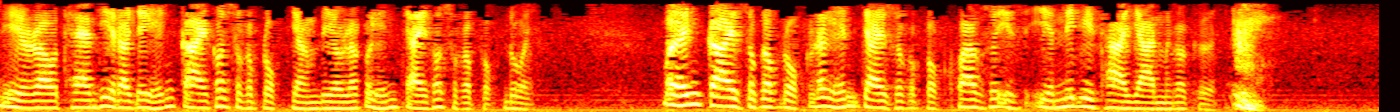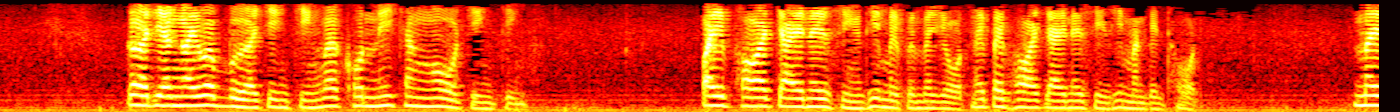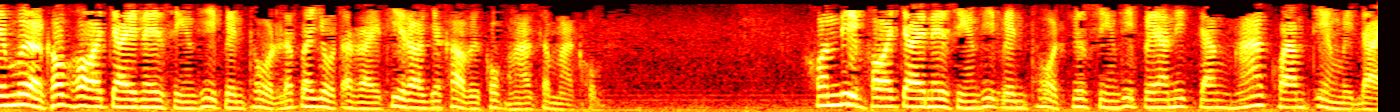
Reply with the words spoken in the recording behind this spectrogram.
นี่เราแทนที่เราจะเห็นกายเขาสกปรกอย่างเดียว แล้วก็เห็นใจเขาสกปรกด้วย เมื่อเห็นกายสกปรกและเห็นใจสกปรกความสุอิสเอียนนิพิทายานมันก็เกิดเกิดยังไงว่าเบื่อจริง ๆ ว่าคนนี้ช่างโง่จริง ๆ ไปพอใจในสิ่งที่ไม่เป็นประโยชน์ในไปพอใจในสิ่งที่มันเป็นโทษ ในเมื่อเขาพอใจในสิ่งที่เป็นโทษและประโยชน์อะไรที่เราจะเข้าไปคบหาสมาคม คนที่พอใจในสิ่งที่เป็นโทษคือสิ่งที่เป็นอนิจจังหาความเที่ยงไม่ได้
